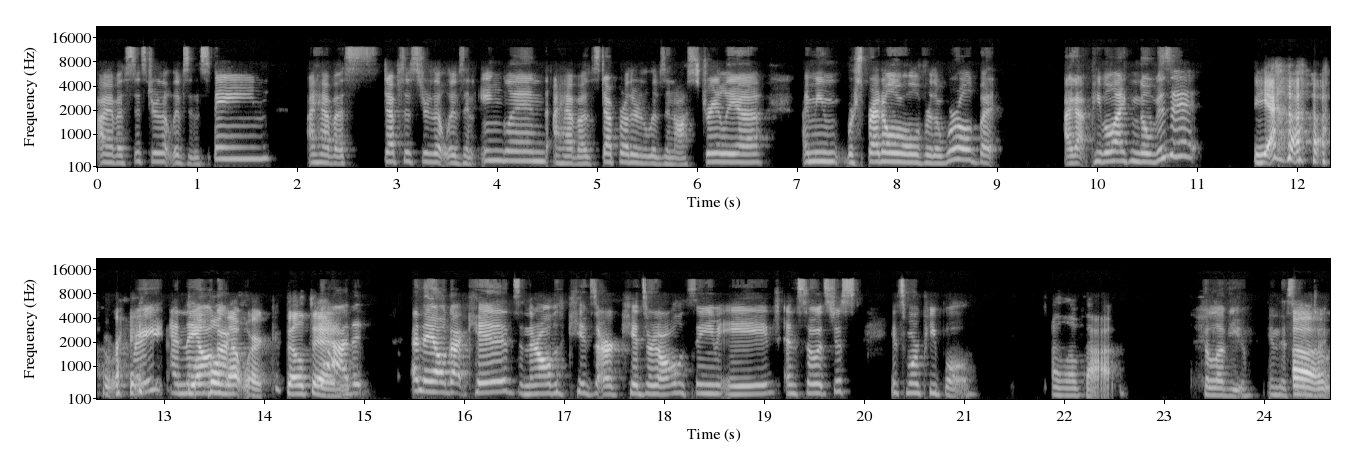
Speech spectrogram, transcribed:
I have a sister that lives in Spain. I have a stepsister that lives in England. I have a stepbrother that lives in Australia. I mean, we're spread all over the world, but I got people I can go visit. Yeah, right. Right. And they Global all got, network built in. Yeah, they, and they all got kids, and they're all the kids. Our kids are all the same age, and so it's just it's more people. I love that. To love you in this. Uh,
